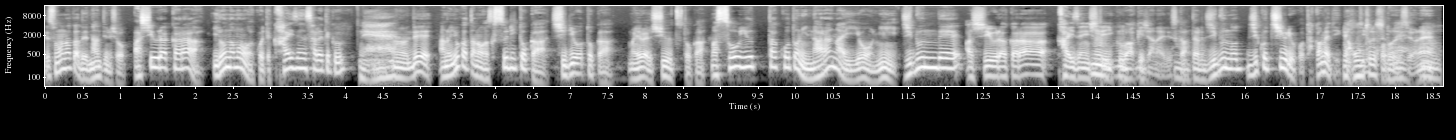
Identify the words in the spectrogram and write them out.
で、その中でなんて言うんでしょう、足裏からいろんなものがこうやって改善されてく。ねえ。うん、で、あの、良かったのが薬とか治療とか、まあ、いわゆる手術とか、まあ、そういったことにならないように、自分で足裏から改善していくわけじゃないですか。だから自分の自己治癒力を高めていくっていうこ本当ですよねとですよね。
